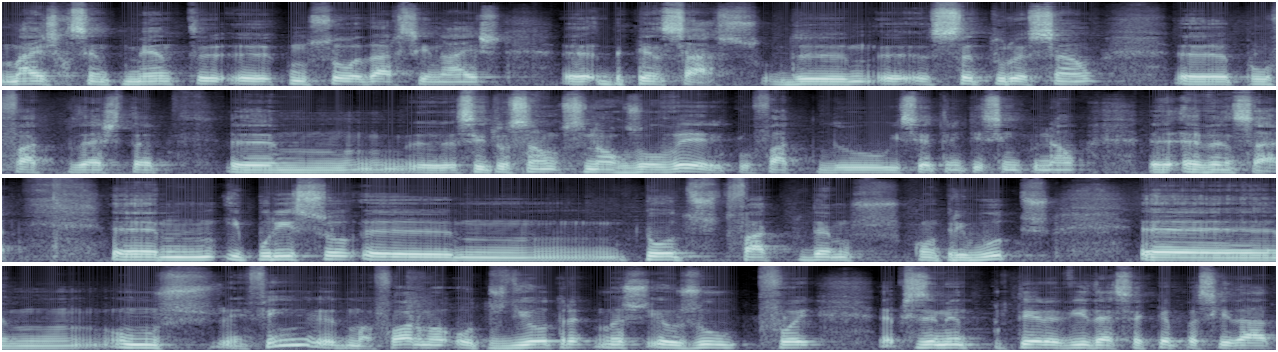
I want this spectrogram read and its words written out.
mais recentemente, começou a dar sinais de cansaço, de saturação pelo facto desta situação se não resolver e pelo facto do IC35 não avançar. E por isso todos, de facto, demos contributos, uns, enfim, de uma forma, outros de outra, mas eu julgo que foi precisamente por ter havido essa capacidade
